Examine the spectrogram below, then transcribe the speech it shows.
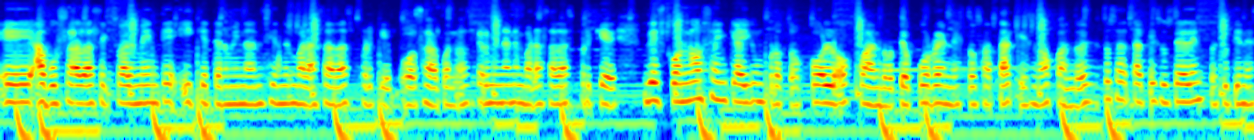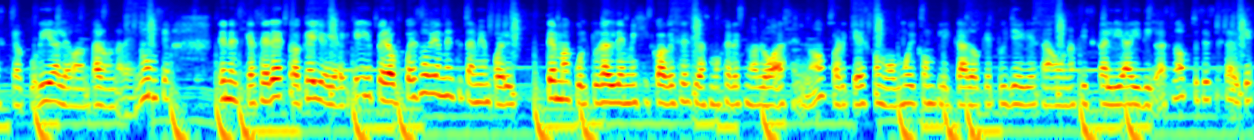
eh, abusadas sexualmente y que terminan siendo embarazadas porque, o sea, bueno, terminan embarazadas porque desconocen que hay un protocolo cuando te ocurren estos ataques, ¿no? Cuando estos ataques suceden, pues tú tienes que acudir a levantar una denuncia, tienes que hacer esto, aquello y aquello, pero pues obviamente también por el tema cultural de México a veces las mujeres no lo hacen, ¿no? Porque es como muy complicado que tú llegues a una fiscalía y digas, no, pues es que sabe que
